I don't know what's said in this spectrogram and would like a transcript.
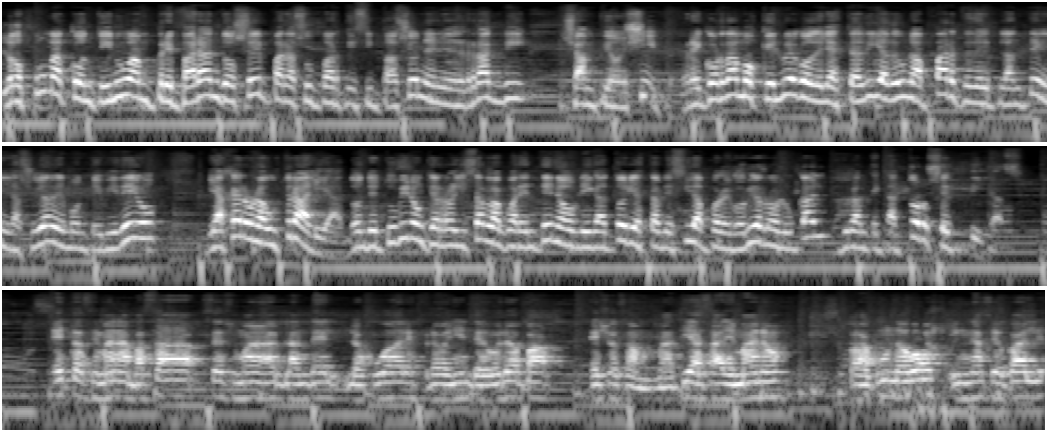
Los Pumas continúan preparándose para su participación en el Rugby Championship. Recordamos que luego de la estadía de una parte del plantel en la ciudad de Montevideo, viajaron a Australia, donde tuvieron que realizar la cuarentena obligatoria establecida por el gobierno local durante 14 días. Esta semana pasada se sumaron al plantel los jugadores provenientes de Europa. Ellos son Matías Alemano, Facundo Bosch, Ignacio Cales,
